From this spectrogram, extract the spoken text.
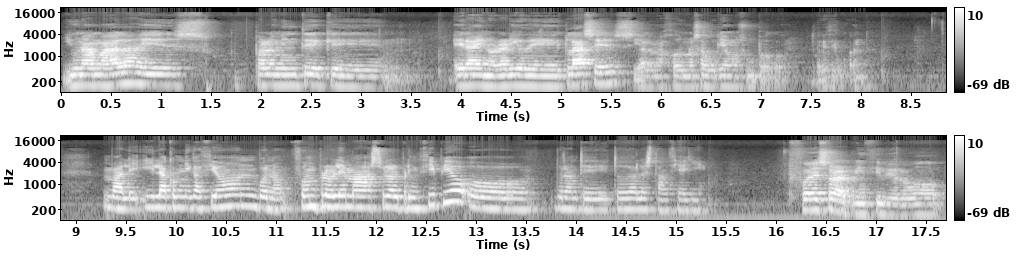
Y una mala es probablemente que era en horario de clases y a lo mejor nos aburríamos un poco de vez en cuando. Vale, ¿y la comunicación, bueno, fue un problema solo al principio o durante toda la estancia allí? Fue solo al principio, luego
